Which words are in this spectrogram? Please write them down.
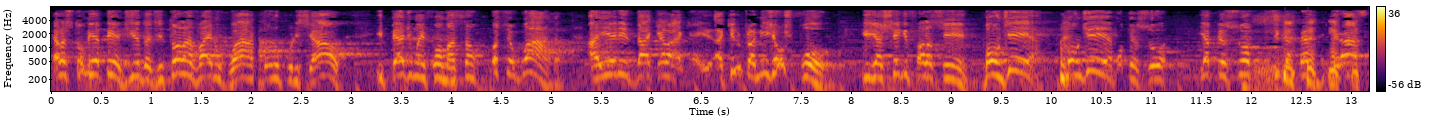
elas estão meio perdidas. Então ela vai no guarda ou no policial e pede uma informação. Ô seu guarda, aí ele dá aquela. Aquilo para mim já é um esporro. E já chega e fala assim: bom dia, bom dia pra pessoa e a pessoa fica perto de graça.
